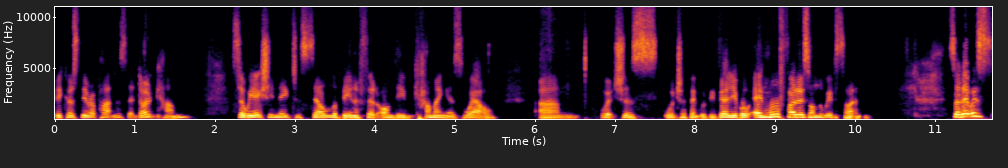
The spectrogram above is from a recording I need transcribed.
because there are partners that don't come. So we actually need to sell the benefit on them coming as well, um, which is which I think would be valuable, and more photos on the website. So that was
